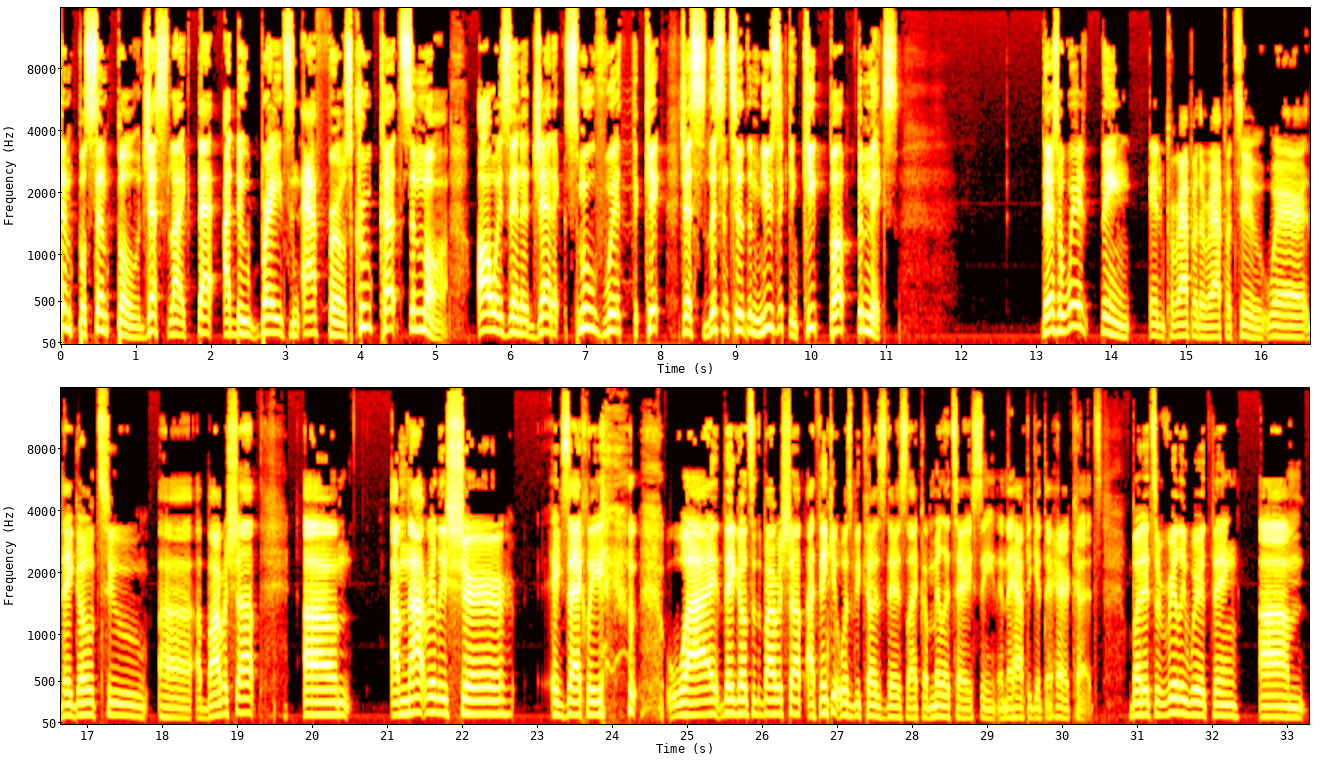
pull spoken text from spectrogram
Simple, simple, just like that. I do braids and afros, crew cuts, and more. Always energetic, smooth with the kick. Just listen to the music and keep up the mix. There's a weird thing in Parappa the Rapper too, where they go to uh, a barbershop. Um, I'm not really sure exactly why they go to the barbershop. I think it was because there's like a military scene and they have to get their haircuts. But it's a really weird thing. Um,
